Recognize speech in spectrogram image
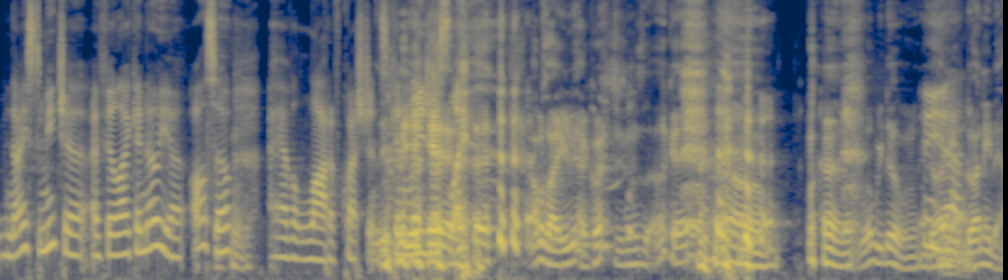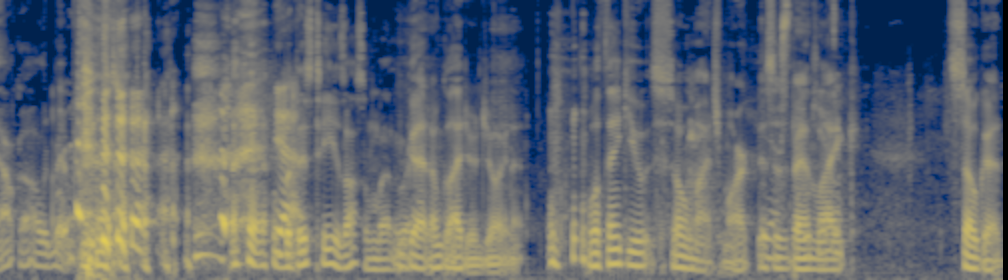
nice to meet you i feel like i know you also i have a lot of questions. Can we just like I was like, you got questions? Okay. Um, what we doing? Do, I need, do I need an alcoholic beverage? yeah But this tea is awesome, by the way. good. I'm glad you're enjoying it. Well, thank you so much, Mark. This Yes, has been you. like so good,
